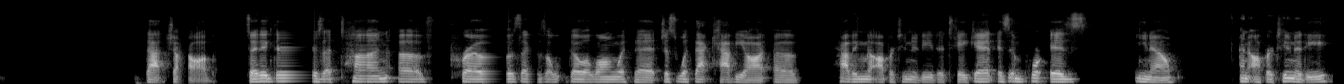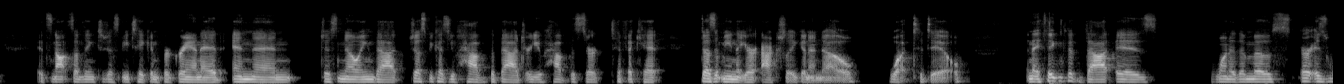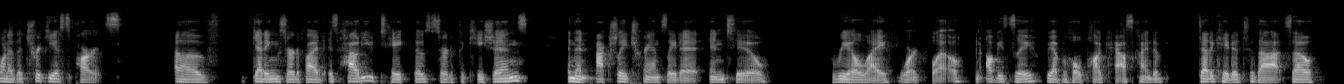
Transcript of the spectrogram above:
that job. So I think there's a ton of pros that go along with it, just with that caveat of having the opportunity to take it is important is, you know, an opportunity. It's not something to just be taken for granted. And then just knowing that just because you have the badge or you have the certificate doesn't mean that you're actually going to know what to do. And I think that that is one of the most, or is one of the trickiest parts of getting certified is how do you take those certifications and then actually translate it into real life workflow? And obviously, we have a whole podcast kind of dedicated to that. So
